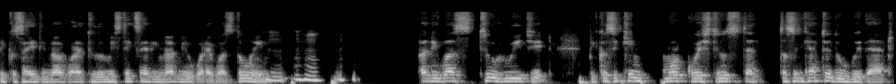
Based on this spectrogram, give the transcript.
because I did not want to do mistakes. I did not know what I was doing. Mm-hmm. mm-hmm but it was too rigid because it came more questions that doesn't have to do with that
